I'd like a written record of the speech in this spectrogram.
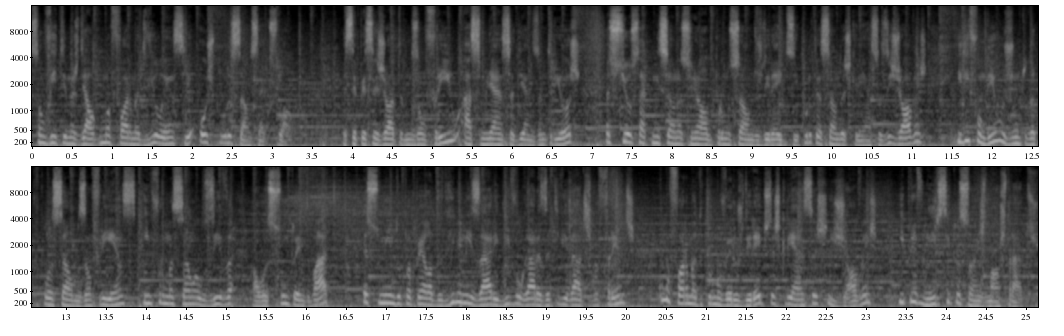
são vítimas de alguma forma de violência ou exploração sexual. A CPCJ de Mesão Frio, à semelhança de anos anteriores, associou-se à Comissão Nacional de Promoção dos Direitos e Proteção das Crianças e Jovens e difundiu, junto da população mesãofriense, informação alusiva ao assunto em debate, assumindo o papel de dinamizar e divulgar as atividades referentes como forma de promover os direitos das crianças e jovens e prevenir situações de maus tratos.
